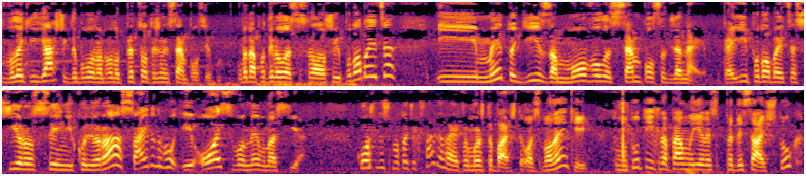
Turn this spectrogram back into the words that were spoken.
Великий ящик, де було напевно 500 різних семплсів. Вона подивилася, сказала, що їй подобається. І ми тоді замовили семплси для неї. Їй подобається сіро-сині кольора сайдингу, і ось вони в нас є. Кожний шматочок сайдинга, як ви можете бачити, ось маленький, тому тут їх, напевно, є десь 50 штук.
